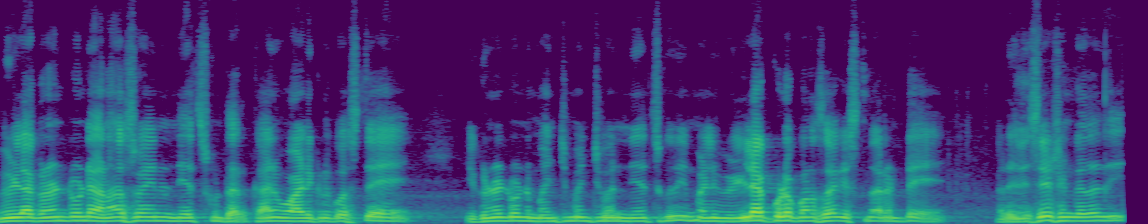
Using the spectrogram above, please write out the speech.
వీళ్ళు అక్కడ ఉన్నటువంటి అనవసరమైన నేర్చుకుంటారు. కానీ వాళ్ళు ఇక్కడికి వస్తే ఇక్కడ ఉన్నటువంటి మంచి మంచివన్నీ నేర్చుకుని మళ్ళీ వీళ్ళకి కూడా కొనసాగిస్తున్నారంటే అది విశేషం కదా అది.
